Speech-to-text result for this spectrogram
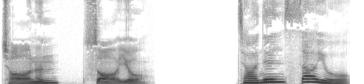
저는 써요. 저는 써요.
